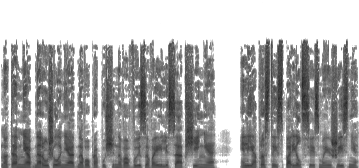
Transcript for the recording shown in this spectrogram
Но там не обнаружила ни одного пропущенного вызова или сообщения. Илья просто испарился из моей жизни,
